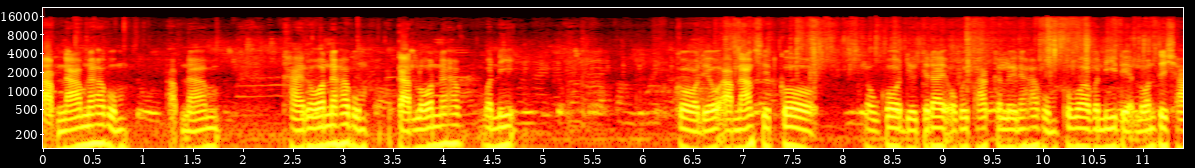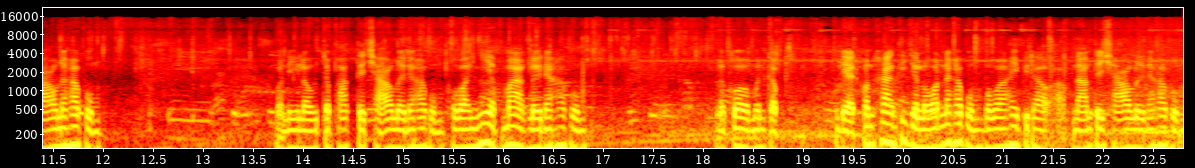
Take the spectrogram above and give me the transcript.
อาบน้ำนะครับ ผม อาบน้ำคลายร้อนนะครับ ผม อากาศร้อนนะครับ วันนี้ ก็เดี๋ยวอาบน้ำเสร็จก็ เราก็เดี๋ยวจะได้ออกไปพักกันเลยนะครับ ผม เพราะว่าวันนี้แดดร้อนแต่เช้านะครับ ผม วันนี้เราจะพักแต่เช้าเลยนะครับ ผม เพราะว่าเงียบมากเลยนะครับ ผม แล้วก็เหมือนกับ แดดค่อนข้างที่จะร้อนนะครับ ผมเพราะว่าให้พี่ดาวอาบน้ำแต่เช้าเลยนะครับ ผม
